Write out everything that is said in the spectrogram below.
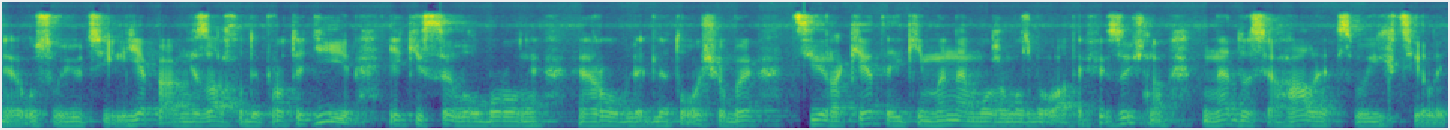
е, у свою ціль. Є певні заходи протидії, які сили оборони е, роблять для того, щоб ці ракети, які ми не можемо збивати фізично, не досягали своїх цілей.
